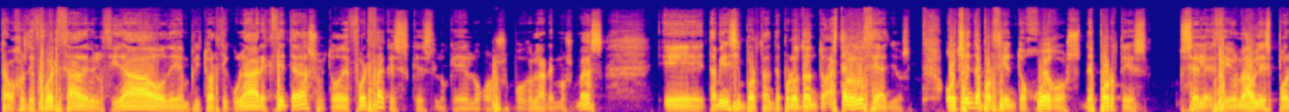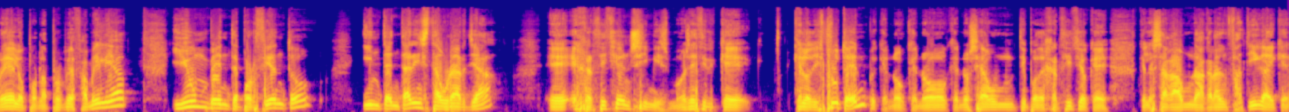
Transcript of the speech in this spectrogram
trabajos de fuerza, de velocidad o de amplitud articular, etcétera, sobre todo de fuerza, que es, que es lo que luego supongo que hablaremos más, eh, también es importante. Por lo tanto, hasta los 12 años, 80% juegos, deportes seleccionables por él o por la propia familia y un 20% intentar instaurar ya eh, ejercicio en sí mismo. Es decir, que, que lo disfruten, que no, que no, que no sea un tipo de ejercicio que, que les haga una gran fatiga y que,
